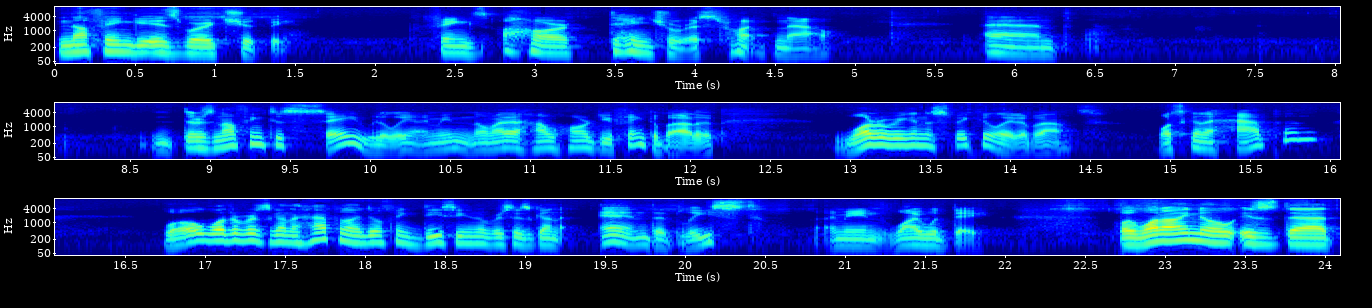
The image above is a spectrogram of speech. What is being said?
nothing is where it should be. Things are dangerous right now. And there's nothing to say really. I mean, no matter how hard you think about it, what are we going to speculate about? What's going to happen? Well, whatever's going to happen, I don't think DC Universe is going to end, at least. I mean, why would they? But what I know is that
